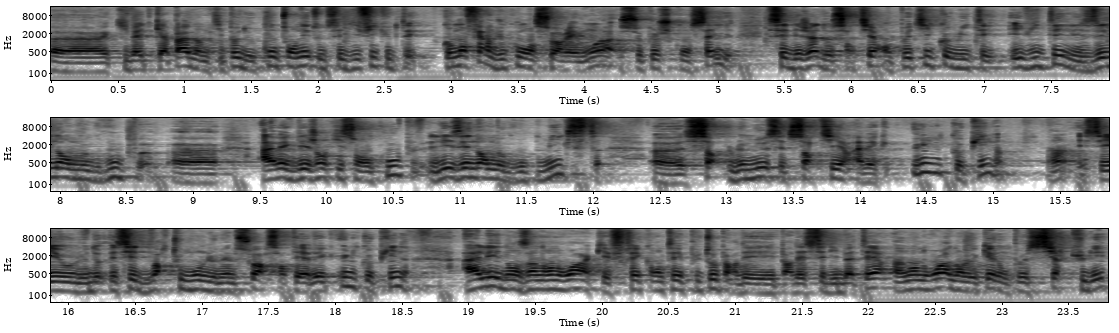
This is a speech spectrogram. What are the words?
euh, qui va être capable un petit peu de contourner toutes ces difficultés. Comment faire du coup en soirée? Moi, ce que je conseille, c'est déjà de sortir en petit comité. Éviter les énormes groupes euh, avec des gens qui sont en couple, les énormes groupes mixtes. Euh, le mieux c'est de sortir avec une copine, hein, essayez, de, de voir tout le monde le même soir, sortez avec une copine, allez dans un endroit qui est fréquenté plutôt par des, par des célibataires, un endroit dans lequel on peut circuler.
